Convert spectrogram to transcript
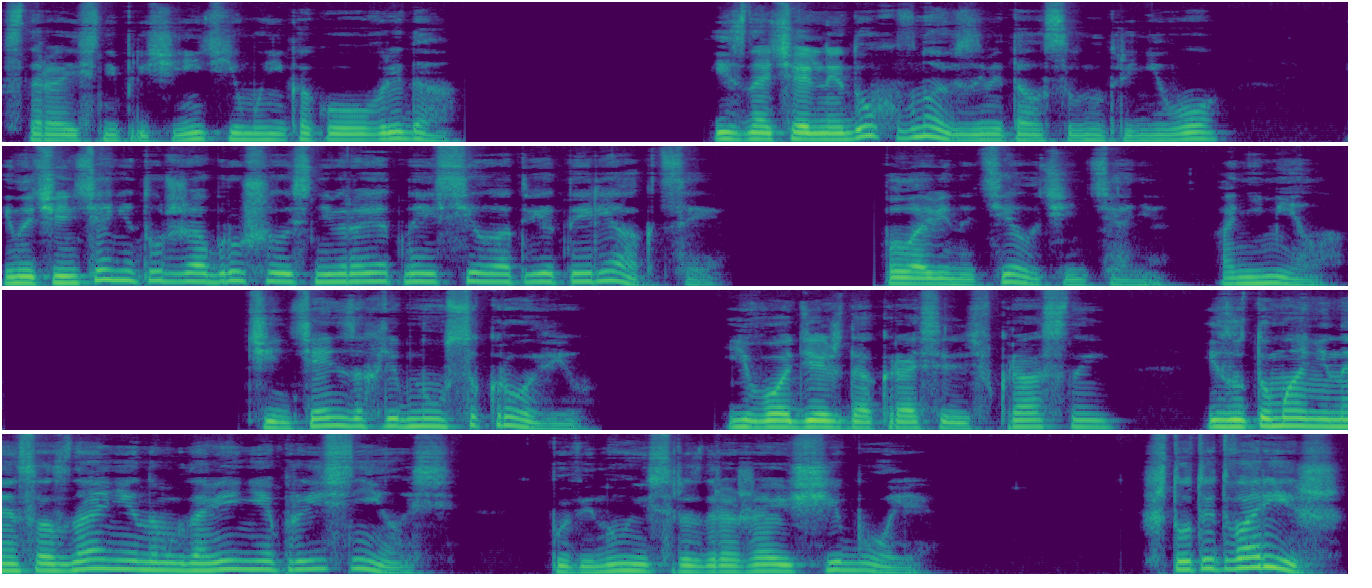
стараясь не причинить ему никакого вреда. Изначальный дух вновь заметался внутри него, и на Чинтяне тут же обрушилась невероятная сила ответной реакции. Половина тела Чинтяня онемела. Чинтянь захлебнулся кровью. Его одежды окрасились в красный, и затуманенное сознание на мгновение прояснилось, повинуясь раздражающей боли. «Что ты творишь?»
